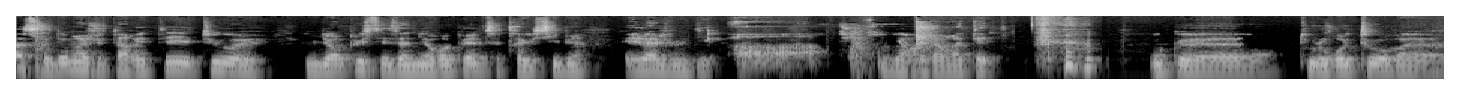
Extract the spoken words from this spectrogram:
Ah, ce serait dommage de t'arrêter et tout. Il me dit, en plus, les années européennes, c'est réussi bien. Et là, je me dis, ah, je garde dans ma tête. Donc euh, tout le retour euh,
